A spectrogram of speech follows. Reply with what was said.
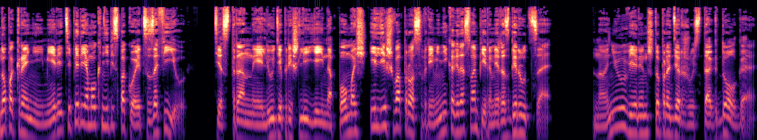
но по крайней мере теперь я мог не беспокоиться за Фию. Те странные люди пришли ей на помощь и лишь вопрос времени, когда с вампирами разберутся. Но не уверен, что продержусь так долго.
